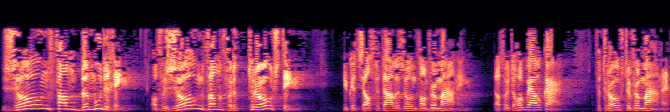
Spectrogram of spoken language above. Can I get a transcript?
zoon van bemoediging. Of zoon van vertroosting. Je kunt zelfs vertalen zoon van vermaning. Dat hoort toch ook bij elkaar. Vertroosten, vermanen.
